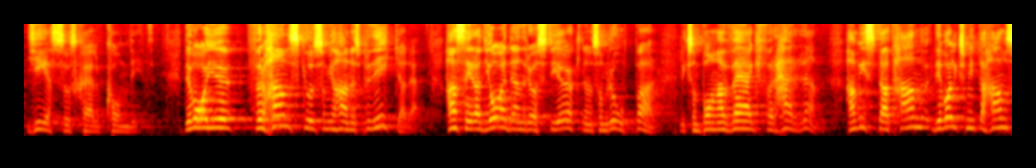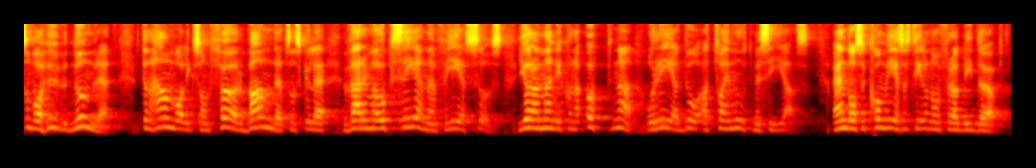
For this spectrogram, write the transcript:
Jesus själv kom dit. Det var ju för hans skull som Johannes predikade. Han säger att jag är den röst i öknen som ropar, liksom bana väg för Herren. Han visste att han, det var liksom inte han som var huvudnumret, utan han var liksom förbandet som skulle värma upp scenen för Jesus. Göra människorna öppna och redo att ta emot Messias. En dag så kommer Jesus till honom för att bli döpt.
